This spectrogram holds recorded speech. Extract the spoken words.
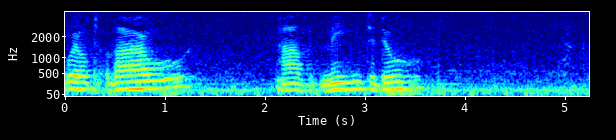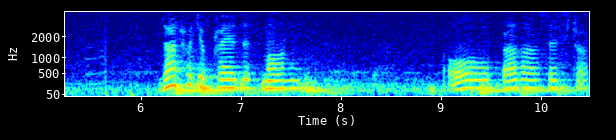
wilt thou have me to do? Is that what you prayed this morning? Oh, brother, sister,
